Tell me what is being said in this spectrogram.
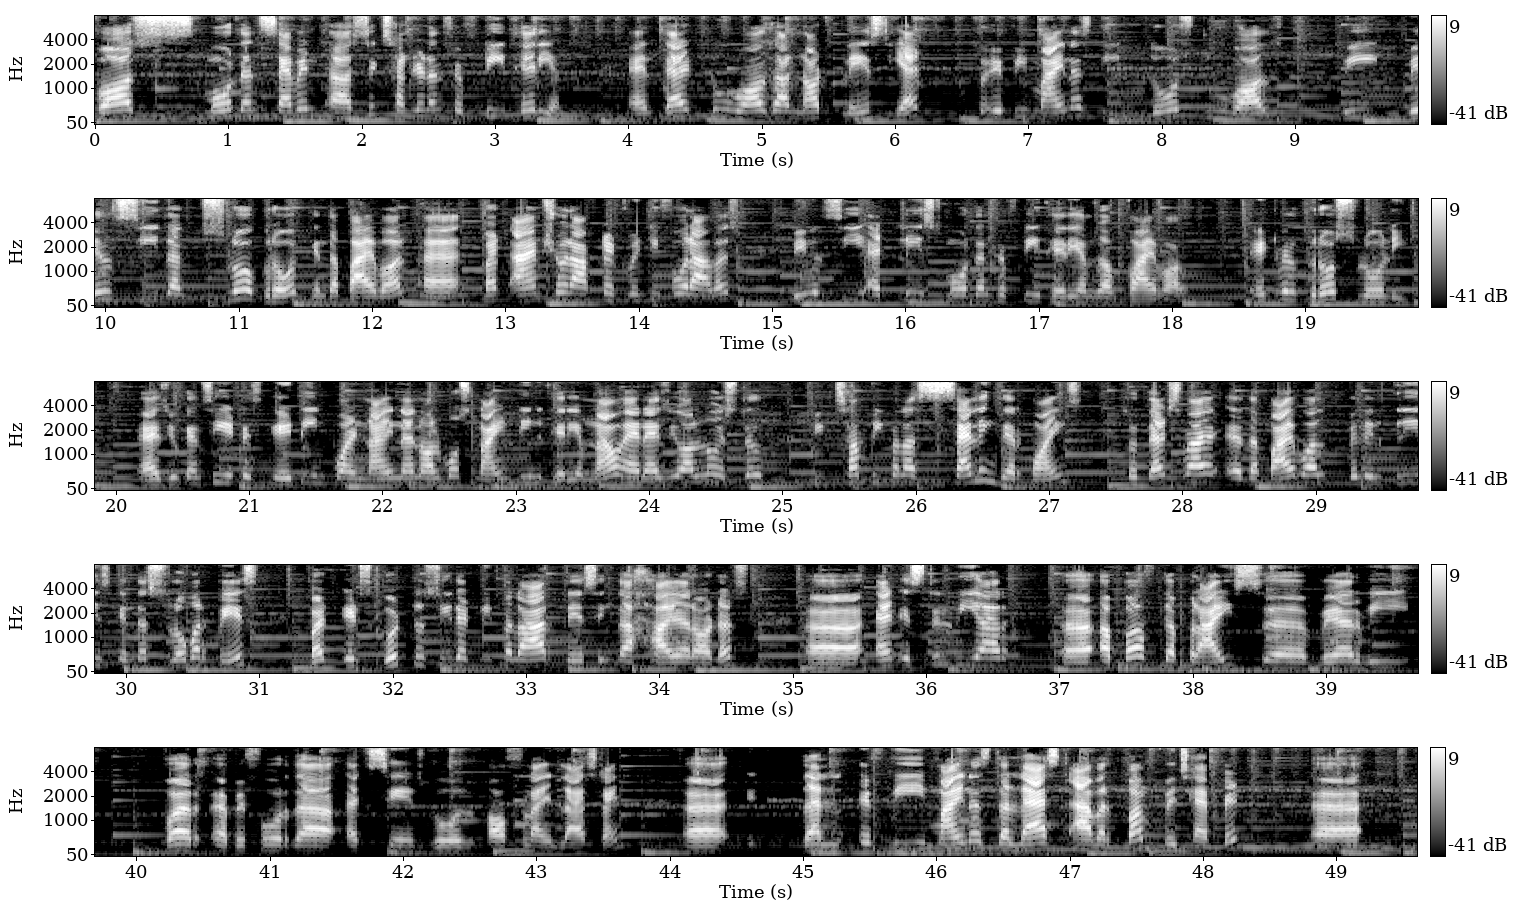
was more than seven uh, 650 Ethereum, and that two walls are not placed yet. So if we minus the, those two walls, we will see the slow growth in the buy wall. Uh, but I am sure after 24 hours, we will see at least more than 50 Ethereums of buy wall. It will grow slowly. As you can see it is 18.9 and almost 19 ethereum now. And as you all know still some people are selling their coins. So that's why uh, the buy wall will increase in the slower pace. But it's good to see that people are placing the higher orders. Uh, and still we are uh, above the price uh, where we were uh, before the exchange goes offline last time uh, then if we minus the last hour pump which happened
